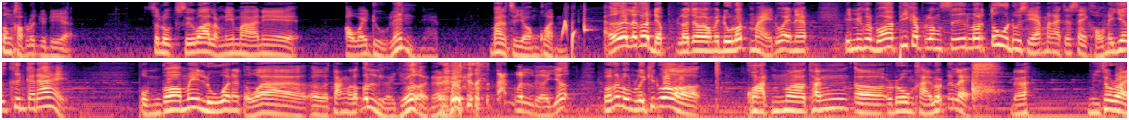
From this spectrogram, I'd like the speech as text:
ต้องขับรถอยู่ดีอะสรุปซื้อบ้านหลังนี้มานี่ เอาไว้ดูเล่นนะครับ บ้านสยองขวัญเออแล้วก็เดี๋ยวเราจะลองไปดูรถใหม่ด้วยนะครับมีคนบอกว่าพี่ครับลองซื้อรถตู้ดูเสียมันอาจจะใส่ของได้เยอะขึ้นก็ได้ ผมก็ไม่รู้นะแต่ว่าเออตังเราก็เหลือเยอะนะตังค์มันเหลือเยอะเพราะงั้นผมเลยคิดว่ากวาดมาทั้งเอ่อโรงขายรถนั่นแหละนะมีเท่าไหร่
